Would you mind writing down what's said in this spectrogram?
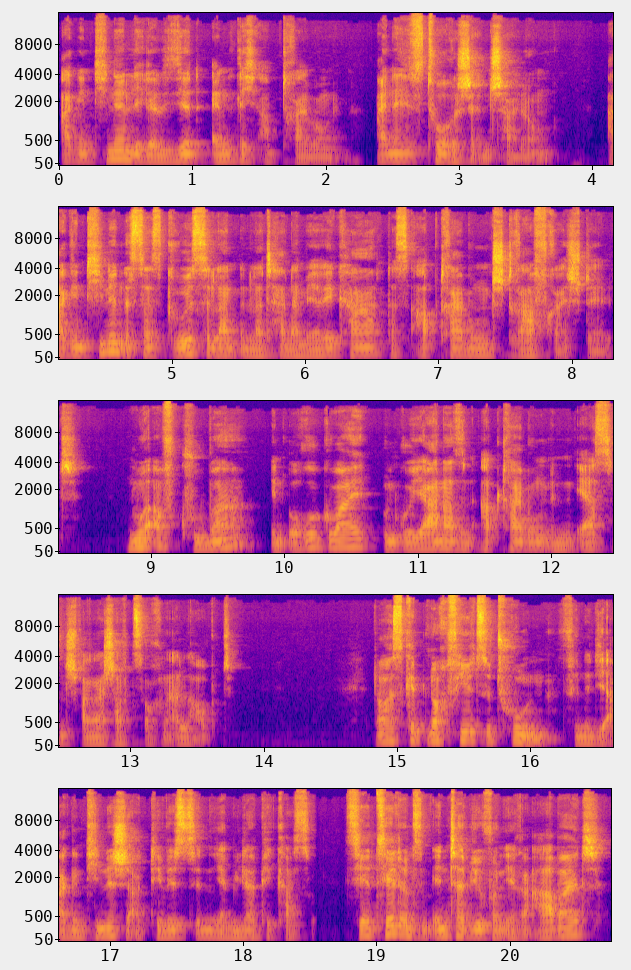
Argentinien legalisiert endlich Abtreibungen. Eine historische Entscheidung. Argentinien ist das größte Land in Lateinamerika, das Abtreibungen straffrei stellt. Nur auf Kuba, in Uruguay und Guyana sind Abtreibungen in den ersten Schwangerschaftswochen erlaubt. Doch es gibt noch viel zu tun, findet die argentinische Aktivistin Yamila Picasso. Sie erzählt uns im Interview von ihrer Arbeit,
